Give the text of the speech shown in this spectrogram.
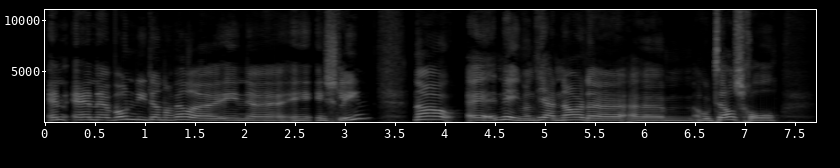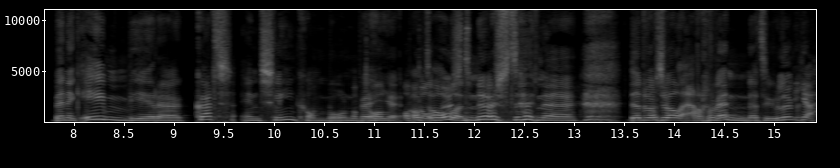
En, en eh, woonde die dan nog wel in, eh in, in Sleen? Nou, nee, want ja, na de ehm, hotelschool ben ik even weer kat in komen wonen. Op de eh, op op de de Olnust. Olnust. En eh, dat was wel erg wennen natuurlijk. Ja.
